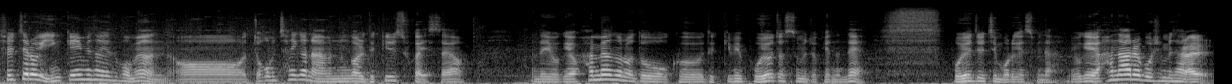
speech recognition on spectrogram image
실제로 인게임상에서 보면 어, 조금 차이가 나는 걸 느낄 수가 있어요. 근데 이게 화면으로도 그 느낌이 보여졌으면 좋겠는데 보여질지 모르겠습니다. 이게 하나를 보시면 잘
